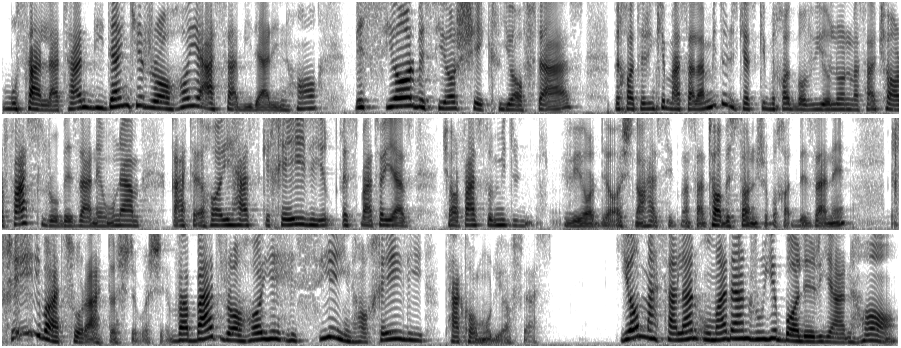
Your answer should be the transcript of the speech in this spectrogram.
مسلطن دیدن که راه های عصبی در اینها بسیار بسیار شکل یافته است. به خاطر اینکه مثلا می‌دونید کسی که می‌خواد با ویولون مثلا چهار فصل رو بزنه اونم قطعه هایی هست که خیلی قسمت هایی از چهار فصل رو می‌دونید آشنا هستید مثلا تابستانش رو بخواد بزنه. خیلی باید سرعت داشته باشه و بعد راه های حسی اینها خیلی تکامل یافته است. یا مثلا اومدن روی بالرین ها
